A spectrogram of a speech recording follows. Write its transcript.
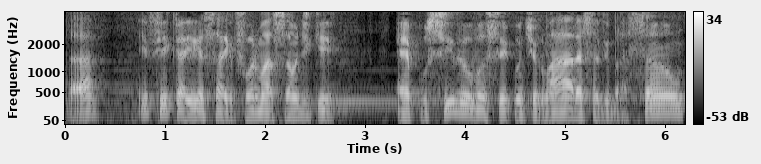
tá? E fica aí essa informação de que é possível você continuar essa vibração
